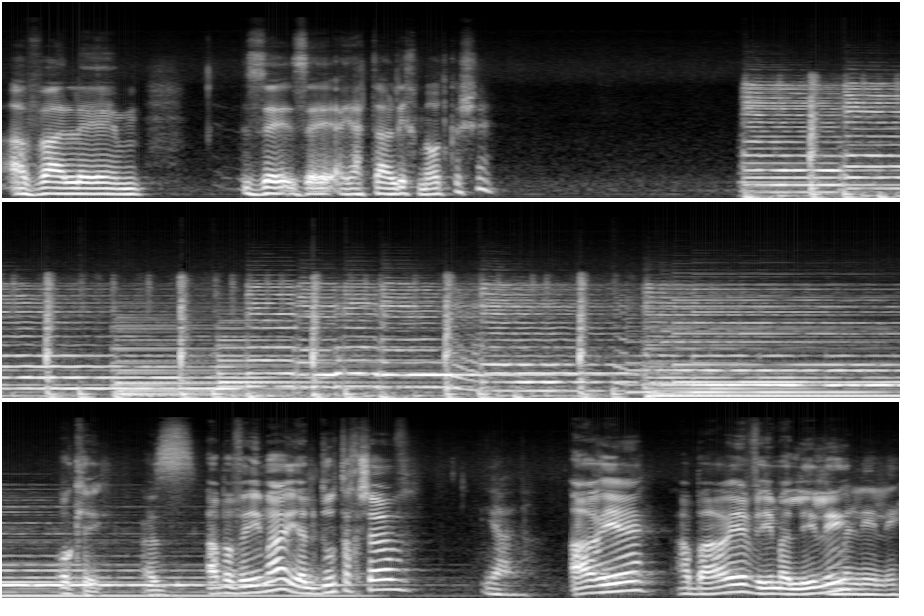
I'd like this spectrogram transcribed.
אבל אמ, זה, זה היה תהליך מאוד קשה. אז אבא ואימא, ילדות עכשיו? יאללה. אריה, אבא אריה ואימא לילי. אימא לילי.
